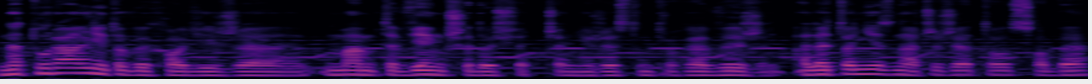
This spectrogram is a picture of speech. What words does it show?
naturalnie to wychodzi, że mam te większe doświadczenie, że jestem trochę wyżej, ale to nie znaczy, że ja tę osobę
